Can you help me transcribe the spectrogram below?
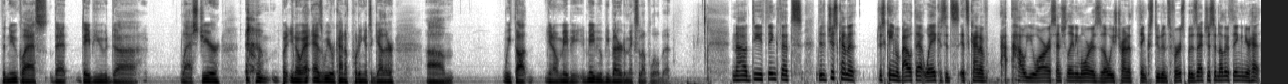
the new class that debuted uh, last year. but you know, as we were kind of putting it together, um, we thought you know maybe maybe it would be better to mix it up a little bit. Now, do you think that's did it just kind of just came about that way because it's it's kind of how you are essentially anymore is always trying to think students first but is that just another thing in your head?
